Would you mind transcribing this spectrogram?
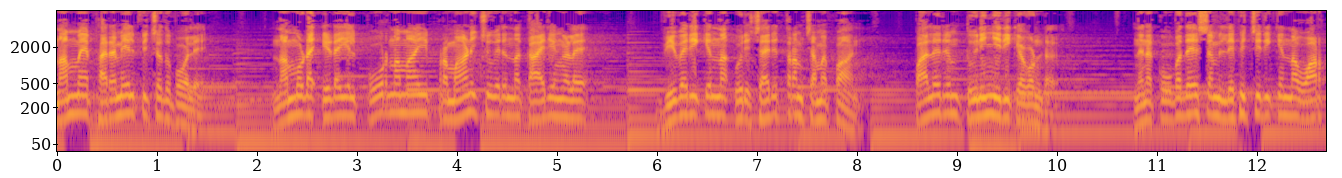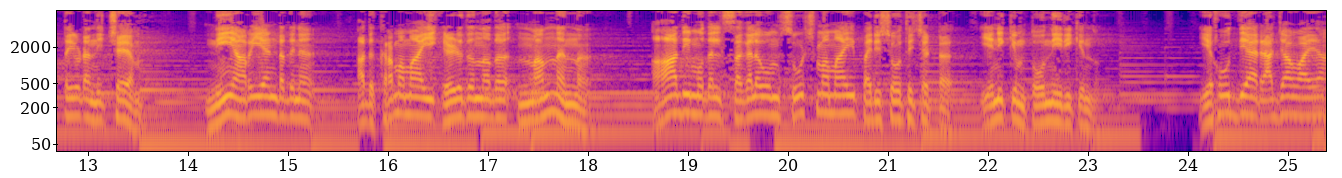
നമ്മെ ഭരമേൽപ്പിച്ചതുപോലെ നമ്മുടെ ഇടയിൽ പൂർണമായി പ്രമാണിച്ചുവരുന്ന കാര്യങ്ങളെ വിവരിക്കുന്ന ഒരു ചരിത്രം ചമപ്പാൻ പലരും തുനിഞ്ഞിരിക്കൊണ്ട് നിനക്ക് ഉപദേശം ലഭിച്ചിരിക്കുന്ന വാർത്തയുടെ നിശ്ചയം നീ അറിയേണ്ടതിന് അത് ക്രമമായി എഴുതുന്നത് നന്നെന്ന് ആദ്യം മുതൽ സകലവും സൂക്ഷ്മമായി പരിശോധിച്ചിട്ട് എനിക്കും തോന്നിയിരിക്കുന്നു. യഹൂദ്യ രാജാവായ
